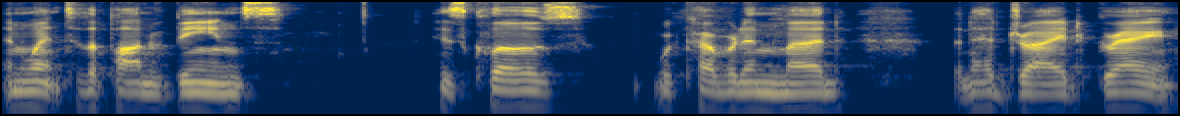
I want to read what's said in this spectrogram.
and went to the pot of beans. His clothes were covered in mud that had dried gray.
